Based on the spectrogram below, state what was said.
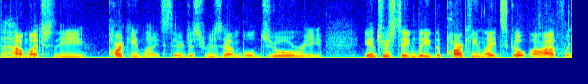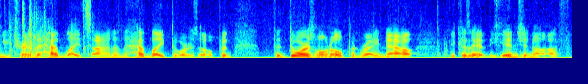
how much the parking lights there just resemble jewelry. Interestingly, the parking lights go off when you turn the headlights on and the headlight doors open. The doors won't open right now because I have the engine off.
